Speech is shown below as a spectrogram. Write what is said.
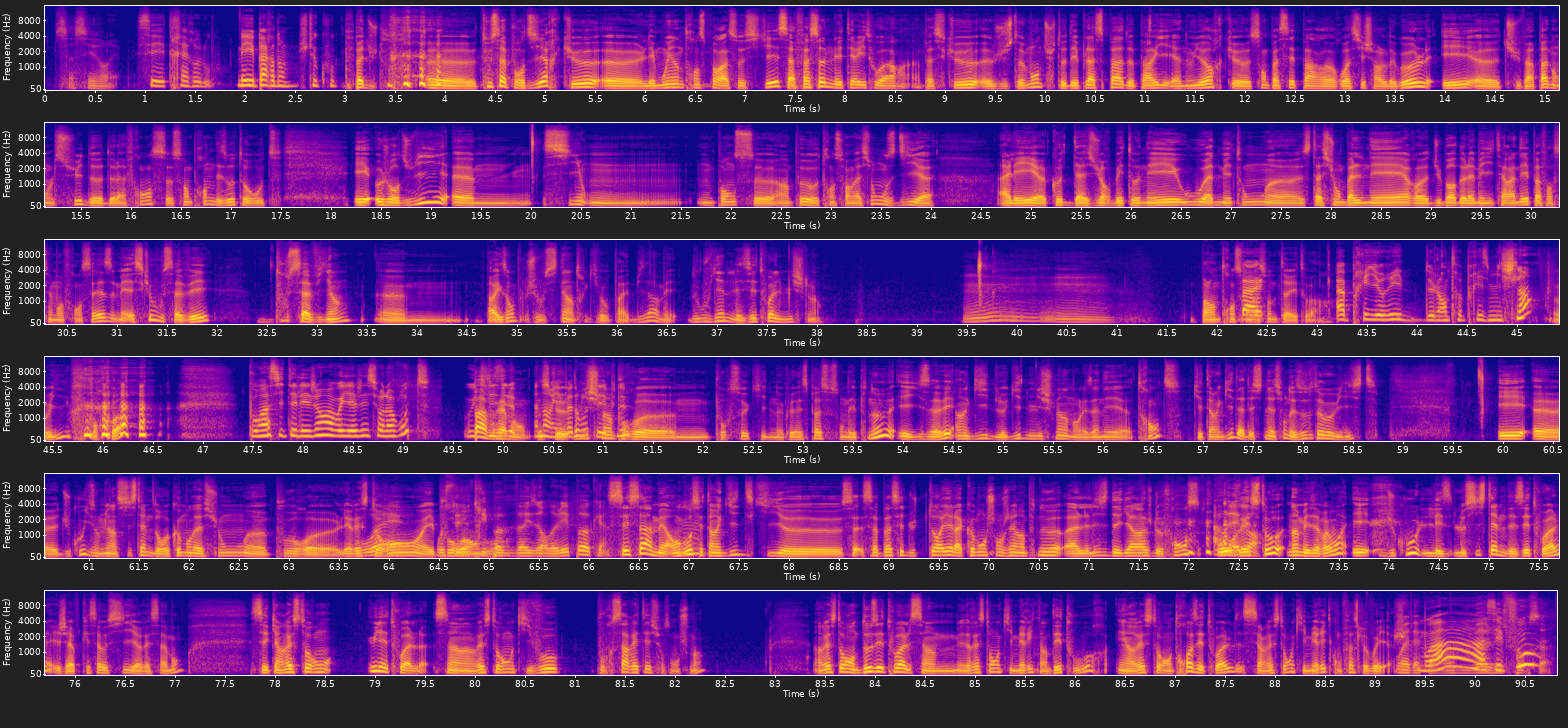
Ça c'est vrai. C'est très relou. Mais pardon, je te coupe. Pas du tout. Euh, tout ça pour dire que euh, les moyens de transport associés, ça façonne les territoires. Parce que euh, justement, tu te déplaces pas de Paris à New York sans passer par Roissy-Charles de Gaulle et euh, tu vas pas dans le sud de la France sans prendre des autoroutes. Et aujourd'hui, si on, on pense un peu aux transformations, on se dit, allez, euh, Côte d'Azur bétonnée ou admettons euh, station balnéaire euh, du bord de la Méditerranée, pas forcément française, mais est-ce que vous savez d'où ça vient Euh, Par exemple, je vais vous citer un truc qui va vous paraître bizarre, mais d'où viennent les étoiles Michelin? Mmh. Parlant de transformation de territoire. A priori de l'entreprise Michelin. Oui, pourquoi? Pour inciter les gens à voyager sur leur route? Ou Pas utiliser le- vraiment, Ah parce que pas Michelin, pour, euh, pour ceux qui ne connaissent pas, ce sont des pneus, et ils avaient un guide, le guide Michelin dans les années euh, 30, qui était un guide à destination des automobilistes. Et euh, du coup, ils ont mis un système de recommandation euh, pour euh, les restaurants et Oh, pour... c'est le en gros- TripAdvisor de l'époque. C'est ça, mais en gros, Mm. c'est un guide qui. euh, ça, ça passait du tutoriel à comment changer un pneu à la liste des garages de France Ah au ouais, resto. Non, mais vraiment. Et du coup, les- le système des étoiles, et j'ai appris ça aussi euh, récemment, c'est qu'un restaurant, une étoile, c'est un restaurant qui vaut pour s'arrêter sur son chemin. Un restaurant deux étoiles, c'est un restaurant qui mérite un détour. Et un restaurant trois étoiles, c'est un restaurant qui mérite qu'on fasse le voyage. Ouais, c'est fou. ça.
